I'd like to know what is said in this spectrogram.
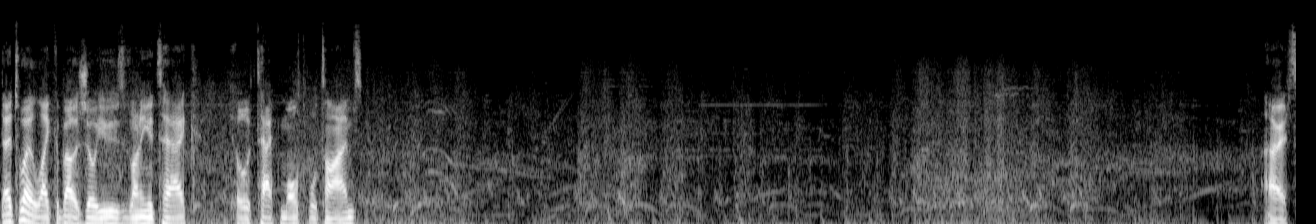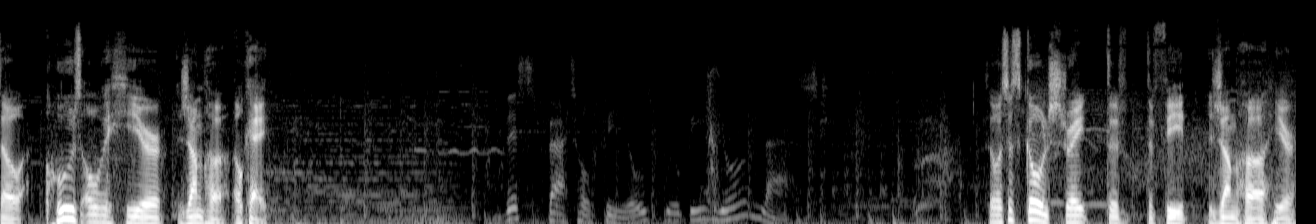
that's what I like about Zhou Yu's running attack. He'll attack multiple times. Alright, so who's over here? Zhang He. Okay. Battlefield will be your last. So let's just go and straight to defeat Zhang He here.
